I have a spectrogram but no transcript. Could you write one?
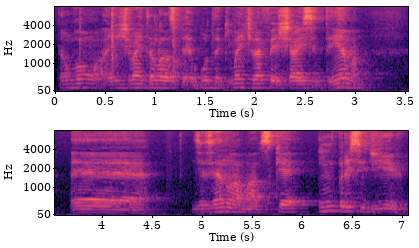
Então vamos, a gente vai entrar nas perguntas aqui, mas a gente vai fechar esse tema é, dizendo, amados, que é imprescindível.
